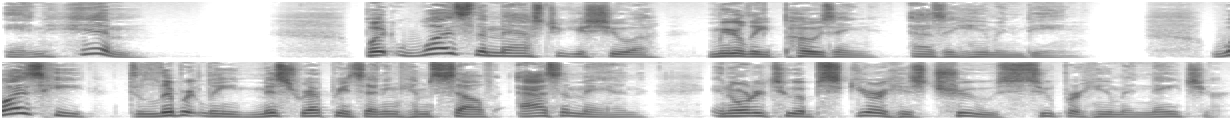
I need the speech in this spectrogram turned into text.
in him. But was the Master Yeshua merely posing as a human being? Was he deliberately misrepresenting himself as a man in order to obscure his true superhuman nature?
